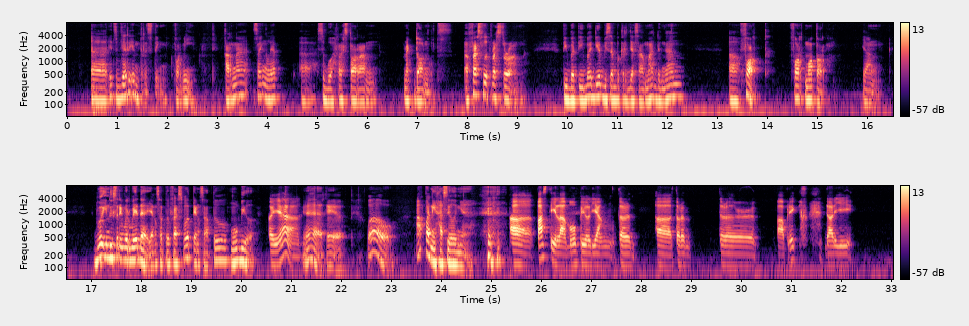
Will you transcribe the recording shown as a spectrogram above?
uh, it's very interesting for me karena saya ngelihat uh, sebuah restoran McDonald's, a fast food restaurant. Tiba-tiba dia bisa bekerja sama dengan uh, Ford, Ford Motor, yang dua industri berbeda, yang satu fast food, yang satu mobil. Oh yeah. Ya kayak wow apa nih hasilnya? Uh, pastilah mobil yang ter uh, ter ter pabrik dari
